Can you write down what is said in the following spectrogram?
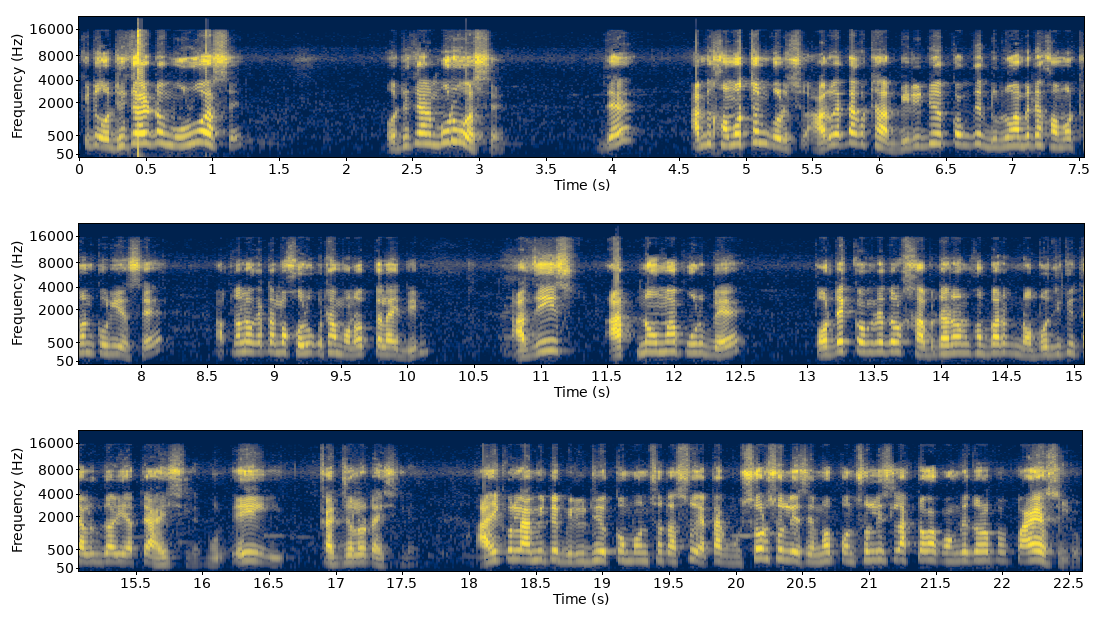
কিন্তু অধিকাৰটো মোৰো আছে। অধিকাৰ মোৰো আছে যে আমি সমৰ্থন কৰিছোঁ। আৰু এটা কথা বিৰোধীয়ে কওক যে দুলু আহমেদে সমৰ্থন কৰি আছে আপোনালোক এটা মই সৰু কথা মনত পেলাই দিম। আজি আঠ ন মাহ পূৰ্বে প্ৰদেশ কংগ্ৰেছৰ সাধাৰণ সম্পাদক নৱজ্যোতি তালুকদাৰ ইয়াতে আহিছিলে মোৰ এই কাৰ্যালয়ত আহিছিলে। আহি ক'লে আমি এতিয়া বিৰোধী ঐক্য মঞ্চত আছোঁ এটা গোচৰ চলি আছে মই পঞ্চল্লিছ লাখ টকা কংগ্ৰেছৰ পৰা পাই আছিলোঁ।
